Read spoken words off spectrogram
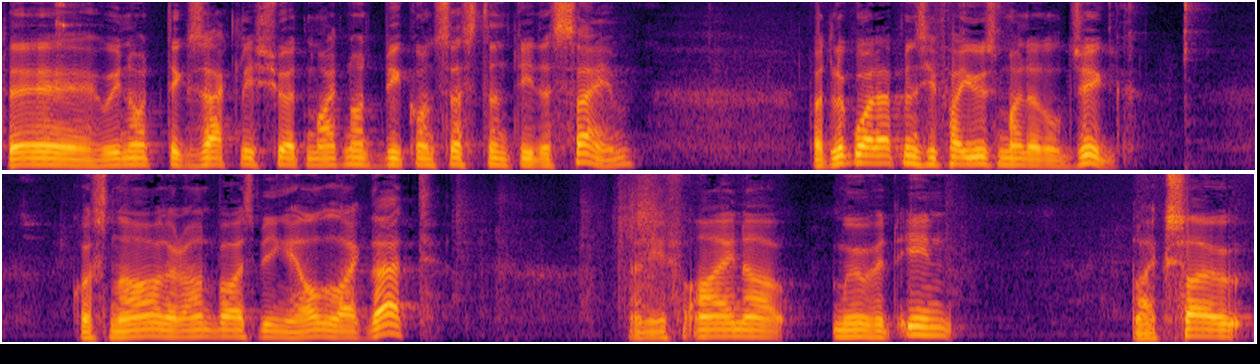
there. We're not exactly sure. It might not be consistently the same. But look what happens if I use my little jig. Because now the round bar is being held like that. And if I now move it in like so,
